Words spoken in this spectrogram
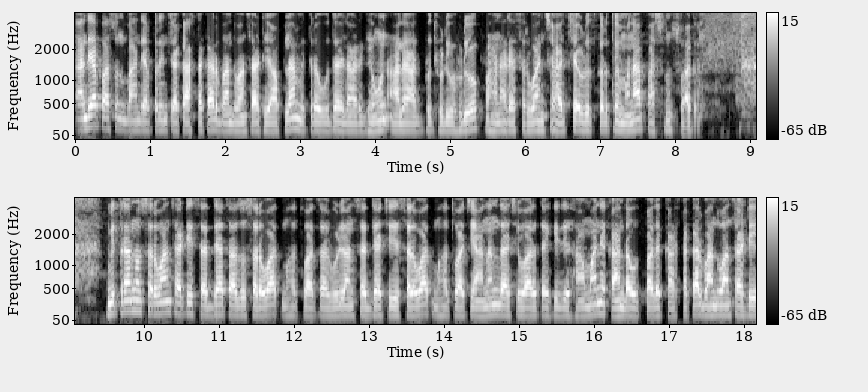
कांद्यापासून बांध्यापर्यंतच्या कास्तकार बांधवांसाठी आपला मित्र उदय लाड घेऊन आला अद्भुत व्हिडिओ. व्हिडिओ पाहणाऱ्या सर्वांचे आजच्या व्हिडिओत करतोय मनापासून स्वागत. मित्रांनो सर्वांसाठी सध्याचा जो सर्वात महत्त्वाचा व्हिडिओ आणि सध्याची जी सर्वात महत्त्वाची आनंदाची वार्ता आहे की जी सामान्य कांदा उत्पादक कास्तकार बांधवांसाठी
